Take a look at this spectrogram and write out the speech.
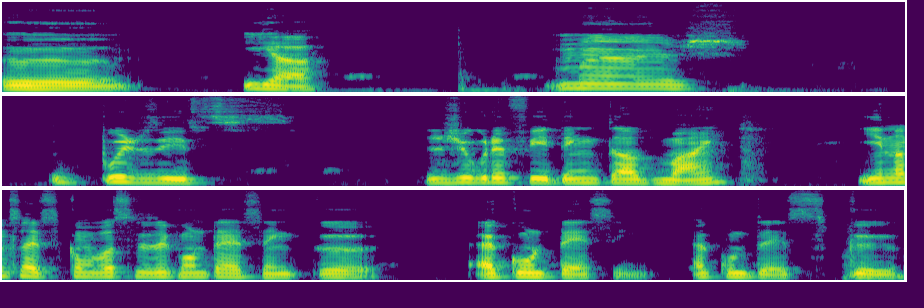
Uh, yeah. Mas depois disso, geografia tem estado bem. E não sei se com vocês acontecem que acontecem, acontece que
